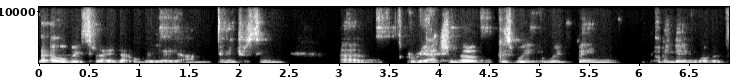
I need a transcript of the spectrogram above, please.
that will be today. That will be a um, an interesting um reaction though, because we we've been I've been getting a lot of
